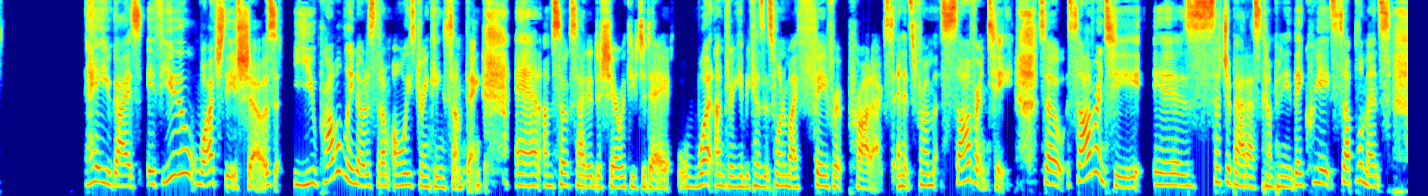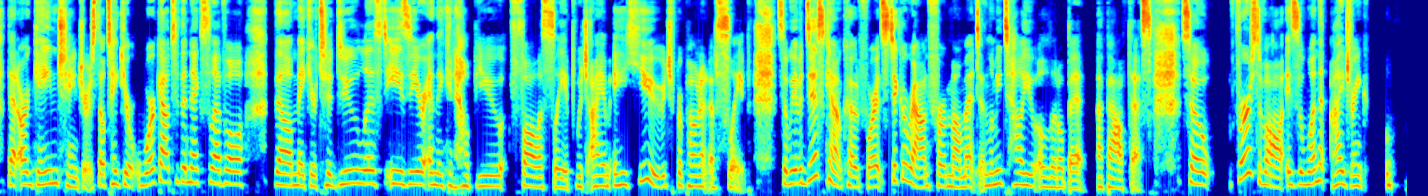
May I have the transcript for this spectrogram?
Hey, you guys, if you watch these shows, you probably noticed that I'm always drinking something. And I'm so excited to share with you today what I'm drinking because it's one of my favorite products and it's from Sovereignty. So, Sovereignty is such a badass company. They create supplements that are game changers. They'll take your workout to the next level, they'll make your to do list easier, and they can help you fall asleep, which I am a huge proponent of sleep. So, we have a discount code for it. Stick around for a moment and let me tell you a little bit about this. So, first of all, is the one that I drink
